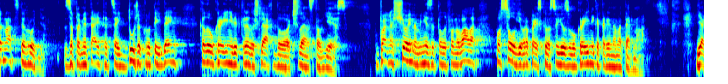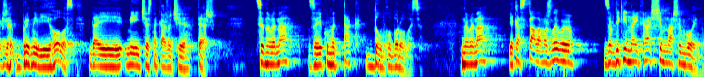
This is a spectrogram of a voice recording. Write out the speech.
14 грудня. Запам'ятайте цей дуже крутий день, коли Україні відкрили шлях до членства в ЄС. Буквально щойно мені зателефонувала посол Європейського Союзу в Україні Катерина Матернова. Як же бринив її голос, да і мій, чесно кажучи, теж. Це новина, за яку ми так довго боролися. Новина, яка стала можливою завдяки найкращим нашим воїнам.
